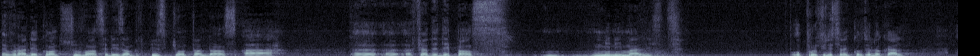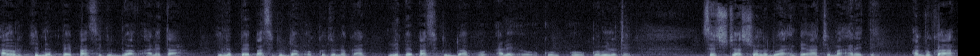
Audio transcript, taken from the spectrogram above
Mais vous vous rendez compte, souvent, c'est des entreprises qui ont tendance à euh, faire des dépenses minimalistes au profit des collectivités locales alors qu'ils ne paient pas ce qu'ils doivent à l'État, ils ne paient pas ce qu'ils doivent aux cultures locales, ils ne paient pas ce qu'ils doivent aller aux, communautés. Cette situation doit impérativement arrêter. En tout cas,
